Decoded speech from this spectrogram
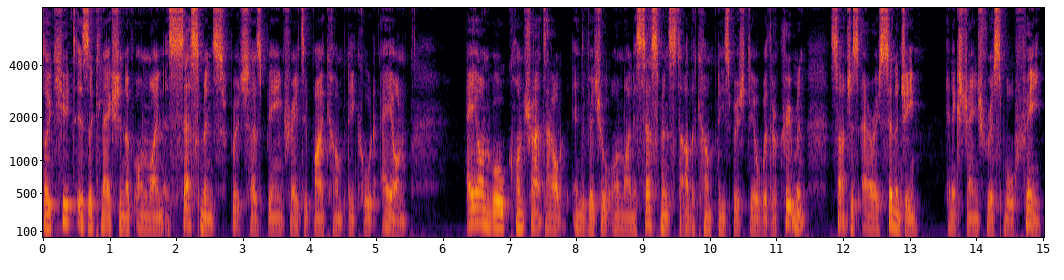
So cut-e is a collection of online assessments which has been created by a company called Aon. Aon will contract out individual online assessments to other companies which deal with recruitment, such as Aero Synergy, in exchange for a small fee,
